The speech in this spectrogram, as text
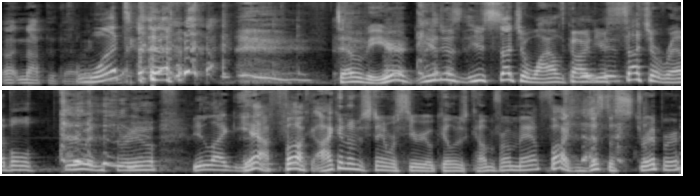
Uh, not that that. What? Toby, you're you're just you're such a wild card. You're such a rebel through and through. You're like, yeah, fuck. I can understand where serial killers come from, man. Fuck, just a stripper.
